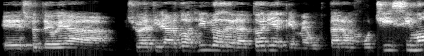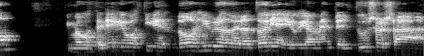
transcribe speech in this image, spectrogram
eh, yo te voy a, yo voy a tirar dos libros de oratoria que me gustaron muchísimo y me gustaría que vos tires dos libros de oratoria y obviamente el tuyo ya,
